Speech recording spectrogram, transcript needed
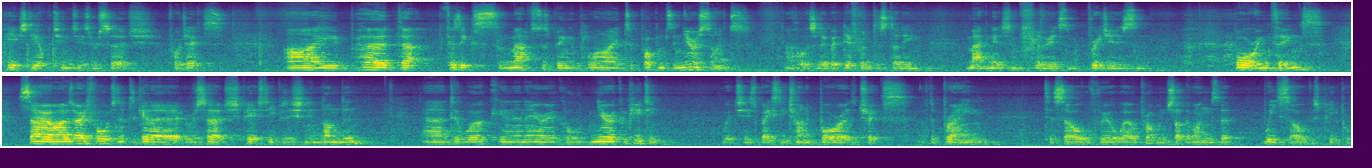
PhD opportunities, research projects, I heard that physics and maths was being applied to problems in neuroscience. I thought it was a little bit different to studying magnets and fluids and bridges and boring things. So I was very fortunate to get a research PhD position in London uh, to work in an area called neurocomputing, which is basically trying to borrow the tricks of the brain to solve real world problems, like the ones that we solve as people.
